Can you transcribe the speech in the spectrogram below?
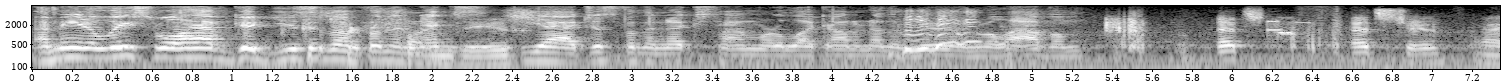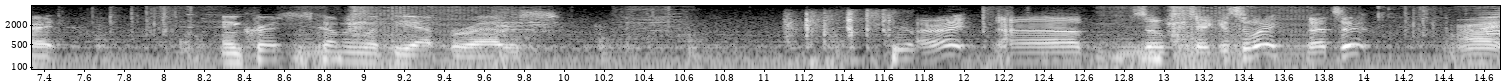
I mean, at least we'll have good use of them for for the next. Yeah, just for the next time we're like on another moon, we'll have them. that's that's true. Alright. And Chris is coming with the apparatus. All right, uh, so take us away. That's it. All right.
